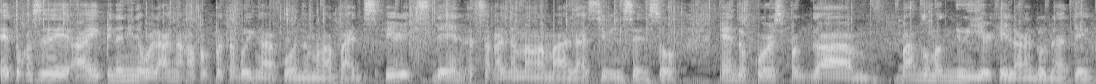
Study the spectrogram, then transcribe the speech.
ito kasi ay pinaniniwalaan na kapag pataboy nga po ng mga bad spirits din at saka ng mga malas yung insenso. And of course, pag um, bago mag New Year, kailangan daw nating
